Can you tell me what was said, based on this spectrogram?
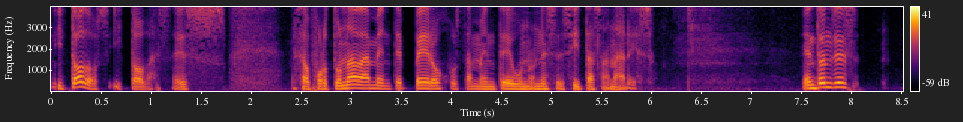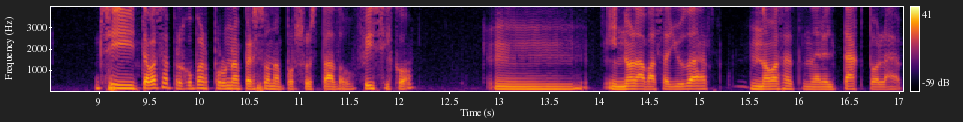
Y todos y todas. Es desafortunadamente, pero justamente uno necesita sanar eso. Entonces, si te vas a preocupar por una persona por su estado físico mm, y no la vas a ayudar, no vas a tener el tacto, la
